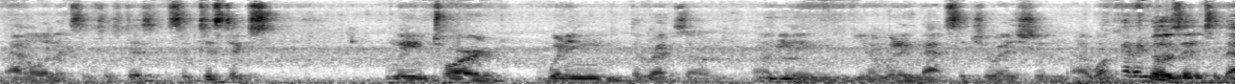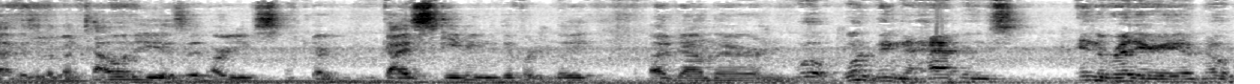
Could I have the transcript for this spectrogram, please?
analytics and statis- statistics lean toward winning the red zone, uh, Mhm. being you know winning that situation. Uh, what kind of goes into that? Is it a mentality? Is it are you are guys scheming differently uh, down there? And Well, one thing that happens in the red area, No, know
